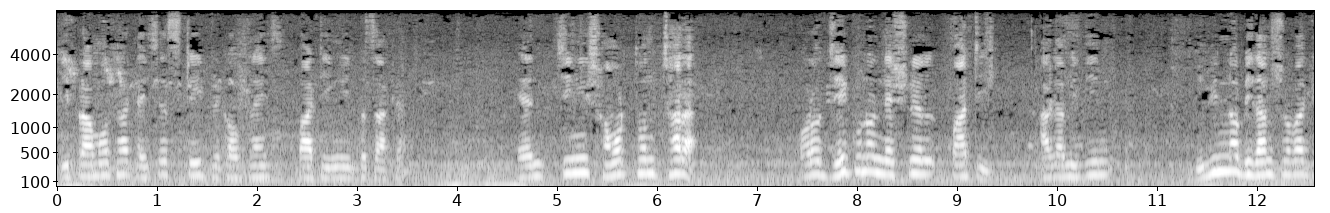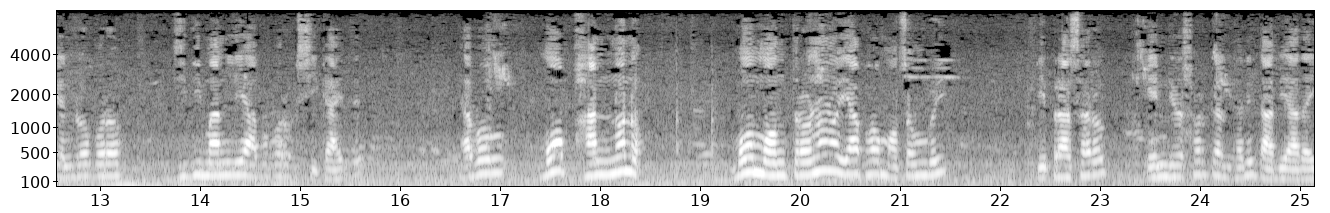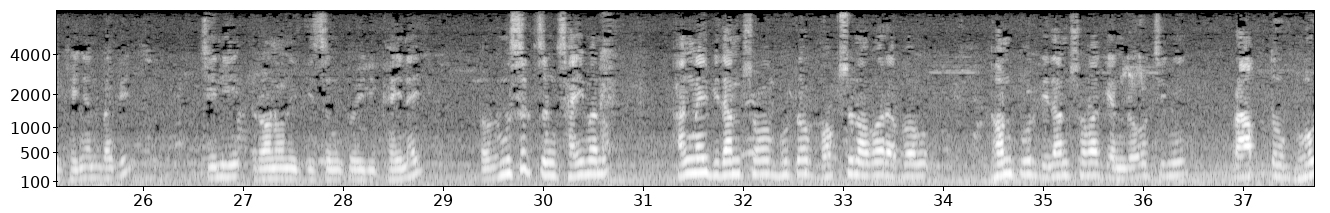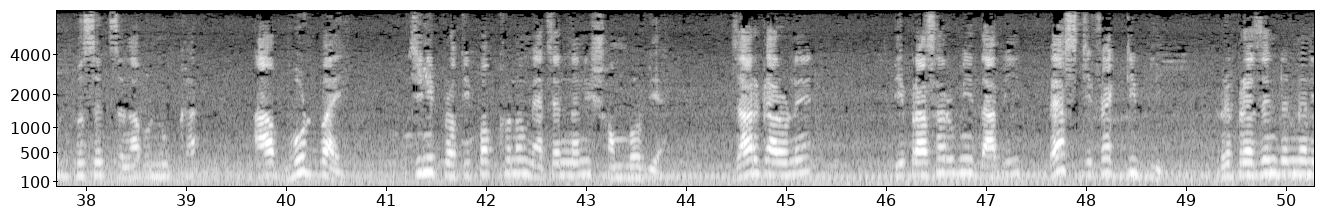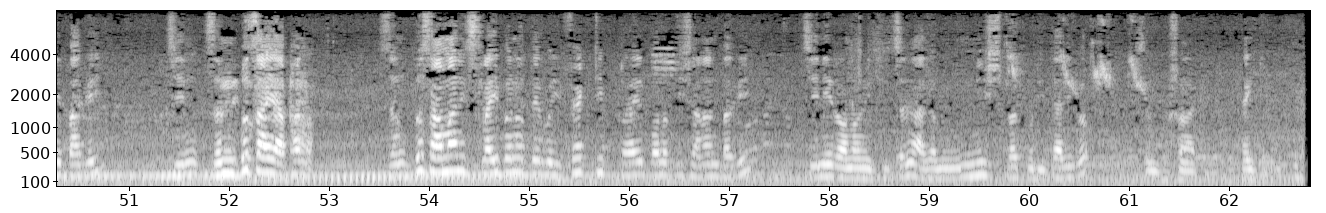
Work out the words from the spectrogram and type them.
इप्रामथा कैसे स्टेट रिकॉग्नाइज पार्टी बचाखा এন চিনি সমর্থন ছাড়া বড় যে কোনো ন্যাশনাল পার্টি আগামী দিন বিভিন্ন বিধানসভা কেন্দ্র বরক জিদি মানলি আবু বরক শিকাইতে এবং ম ফান্নন ম মন্ত্রণন ইয়াফাও মচম্বই ত্রিপ্রাসারক কেন্দ্রীয় সরকার থানি দাবি আদায় খাইনান বাকি पार्टीनि रणनीति তৈরি तैरि खाइनाय তবে মুসুক जों সাইমানো থাংনাই বিধানসভা ভোট বক্সনগর এবং ধনপুর বিধানসভা কেন্দ্র চিনি প্রাপ্ত ভোট বসুক চাবো নুখা আর ভোট বাই চিনি প্রতিপক্ষন ম্যাচের নানি সম্ভবিয়া যার কারণে ডিপ্রাসারুমি দাবি বেস্ট ইফেক্টিভলি রিপ্রেজেন্টেন্ট নানি বাগেই চিন চাই আফানো जों बोसामानि स्लाइबानो देबो इफेक्टिभ ट्राइ बनो दिशानान बागै चीनी रणनीति जों आगामी उन्नीस बा कुड़ी तारिखआव जों घोषणा खालामो थैंक इउ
